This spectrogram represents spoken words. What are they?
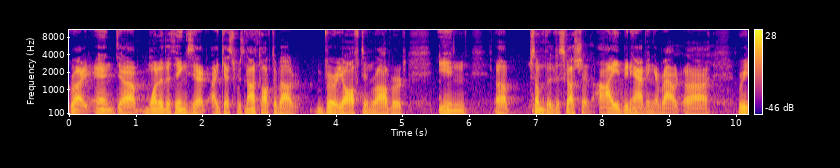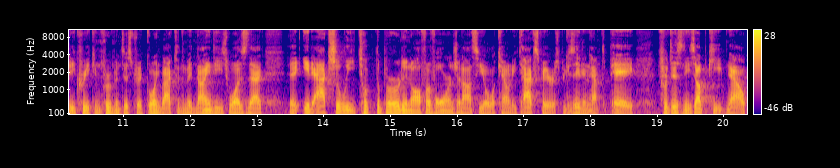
Right. And uh, one of the things that I guess was not talked about very often, Robert, in uh, some of the discussions I had been having about uh, Reedy Creek Improvement District going back to the mid 90s was that it actually took the burden off of Orange and Osceola County taxpayers because they didn't have to pay for Disney's upkeep. Now,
